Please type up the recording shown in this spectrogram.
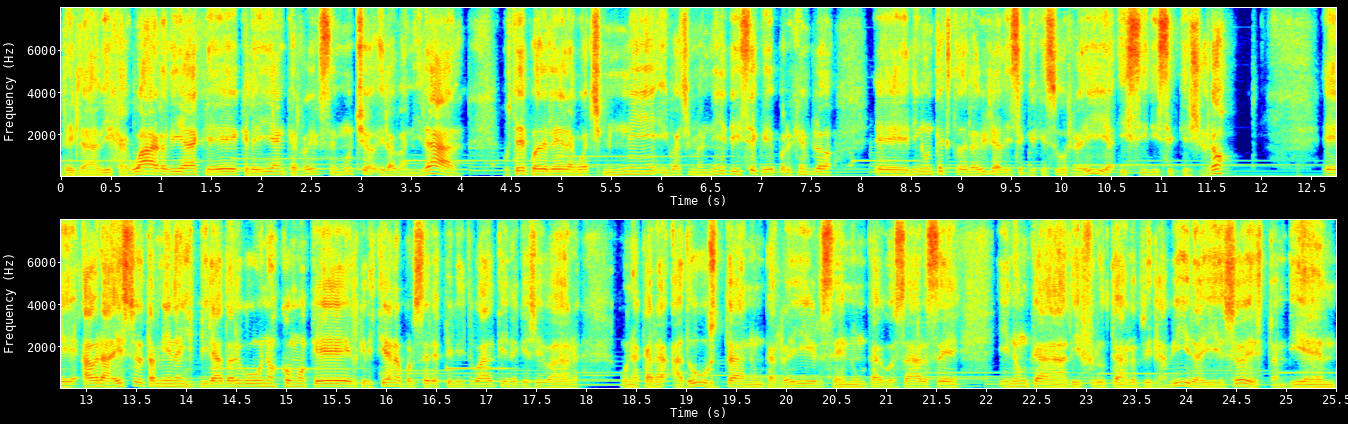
de la vieja guardia que creían que reírse mucho era vanidad. Usted puede leer a Watchman Nee y Watchman Nee dice que, por ejemplo, eh, ningún texto de la Biblia dice que Jesús reía y sí dice que lloró. Eh, ahora, eso también ha inspirado a algunos como que el cristiano por ser espiritual tiene que llevar una cara adusta, nunca reírse, nunca gozarse y nunca disfrutar de la vida. Y eso es también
